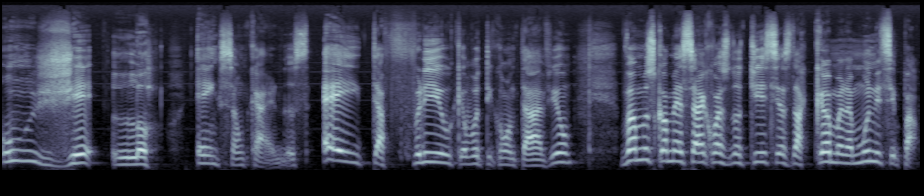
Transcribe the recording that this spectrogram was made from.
um gelo em São Carlos. Eita, frio que eu vou te contar, viu? Vamos começar com as notícias da Câmara Municipal.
